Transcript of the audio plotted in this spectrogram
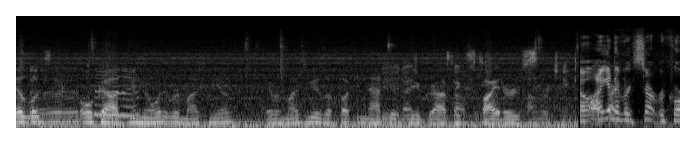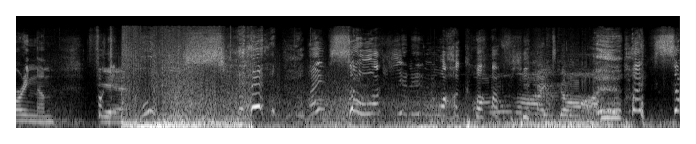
It looks. Oh god, you know what it reminds me of? It reminds me of the fucking National Dude, I- Geographic spiders. Oh, I gotta start recording them. Fucking Yeah. holy shit! I'm so lucky I didn't walk oh off Oh my god. I'm so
